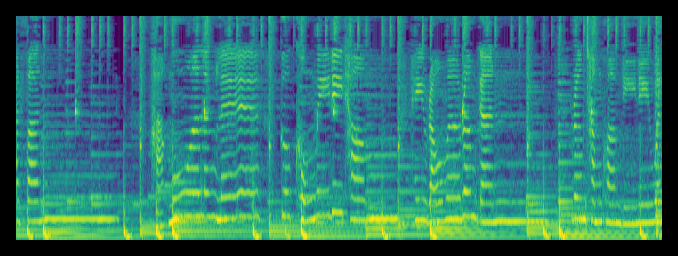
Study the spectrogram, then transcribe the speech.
าดฝัน หากมัวลังเล ก็คงไม่ได้ทำ ให้เรามาเริ่มกัน เริ่มทำความดีในวัน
